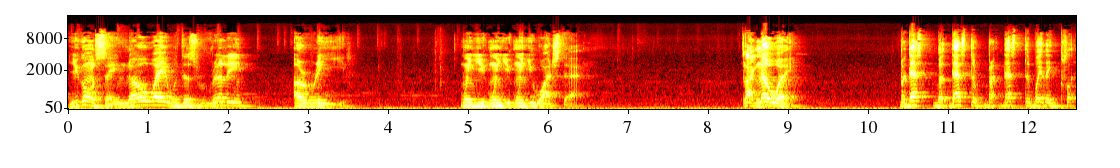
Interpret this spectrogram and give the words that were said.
You're gonna say no way was this really a read when you when you when you watch that. Like no way. But that's but that's the but that's the way they play.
